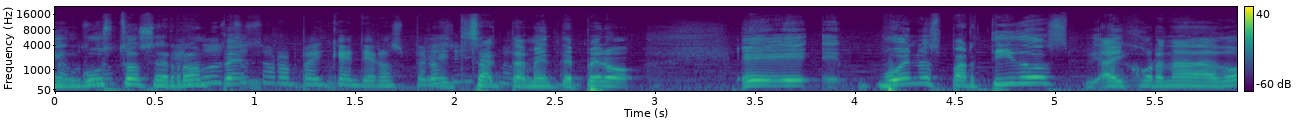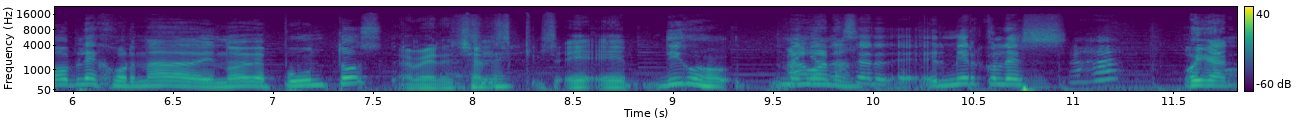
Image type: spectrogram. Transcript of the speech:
en gusto se En rompen. gusto se rompen géneros, pero sí, sí me Exactamente, pero eh, eh, buenos partidos, hay jornada doble, jornada de nueve puntos. A ver, échale. Es que, eh, eh, digo, mañana bueno. va a ser el miércoles. Ajá. Oigan,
